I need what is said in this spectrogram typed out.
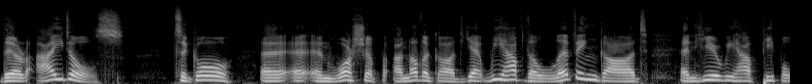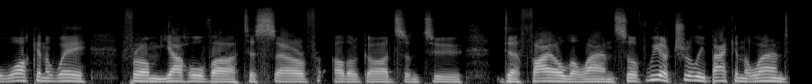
their idols to go uh, uh, and worship another God? Yet we have the living God, and here we have people walking away from Yahovah to serve other gods and to defile the land. So, if we are truly back in the land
